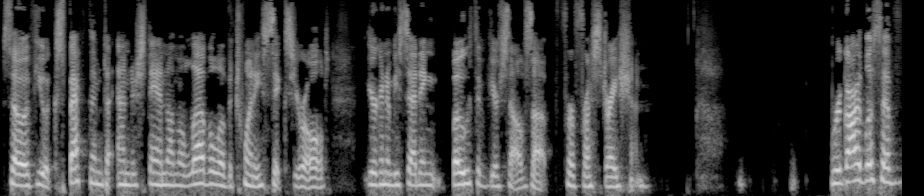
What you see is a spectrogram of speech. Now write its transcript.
so if you expect them to understand on the level of a 26 year old you're going to be setting both of yourselves up for frustration regardless of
